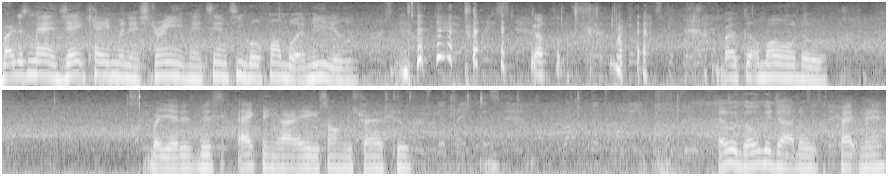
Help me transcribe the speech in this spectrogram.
But this man Jake came in the stream and Tim Tebow fumbled immediately. Yo, bro, bro, come on, dude. But yeah, this this acting our song is trash too. There we go, good job though, Pac-Man.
